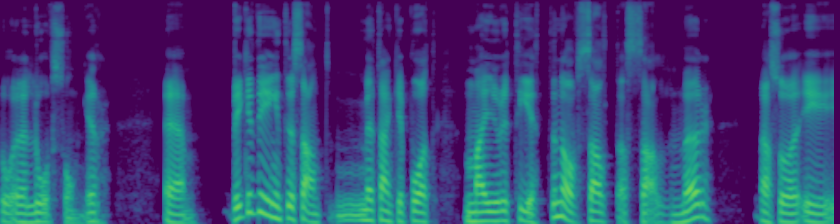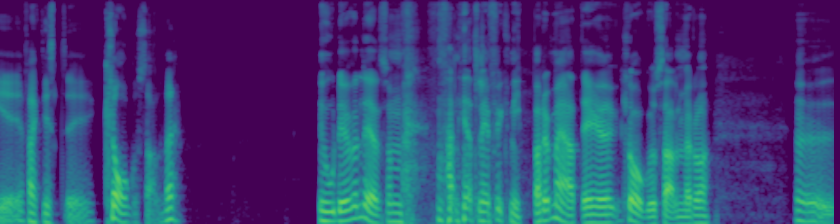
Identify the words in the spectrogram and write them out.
då, eller lovsånger. Eh, vilket är intressant med tanke på att majoriteten av salta salmer alltså är faktiskt eh, klagosalmer. Jo, det är väl det som man egentligen förknippar det med att det är klagosalmer. Och, uh,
